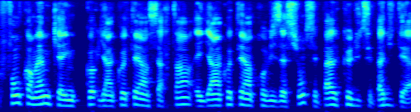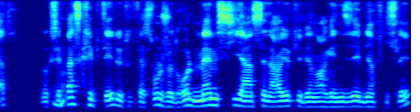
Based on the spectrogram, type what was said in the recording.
font quand même qu'il y, a y un côté incertain et il y a un côté improvisation. C'est pas que du, c'est pas du théâtre. Donc c'est Mhm. pas scripté de toute façon le jeu de rôle, même s'il y a un scénario qui est bien organisé et bien ficelé.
